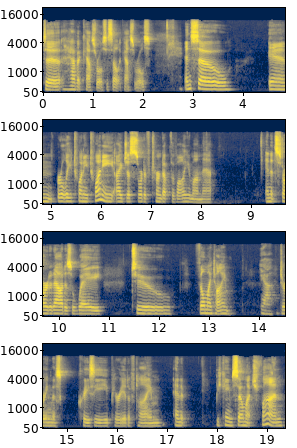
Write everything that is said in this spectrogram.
to have at casseroles, to sell at casseroles. And so in early 2020, I just sort of turned up the volume on that. And it started out as a way to fill my time Yeah. during this crazy period of time. And it became so much fun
